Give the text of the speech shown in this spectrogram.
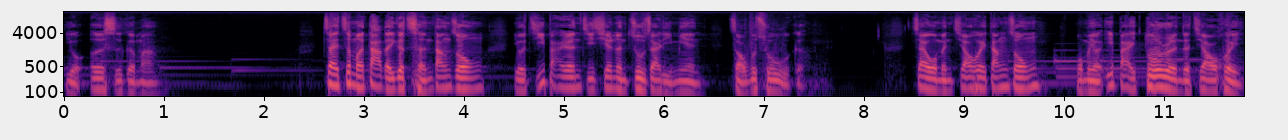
有二十个吗？在这么大的一个城当中，有几百人、几千人住在里面，找不出五个。在我们教会当中，我们有一百多人的教会，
